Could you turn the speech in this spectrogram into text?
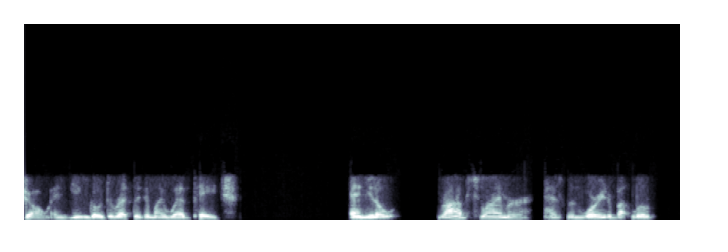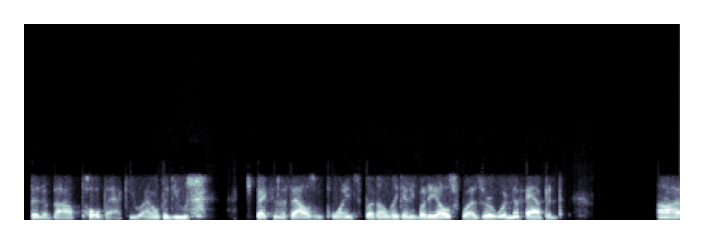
Show, and you can go directly to my webpage. And, you know, Rob Sluymer has been worried about a little bit about pullback. He, I don't think he was expecting a thousand points, but I don't think anybody else was, or it wouldn't have happened. Uh,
